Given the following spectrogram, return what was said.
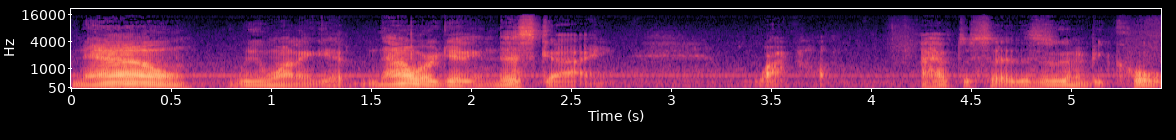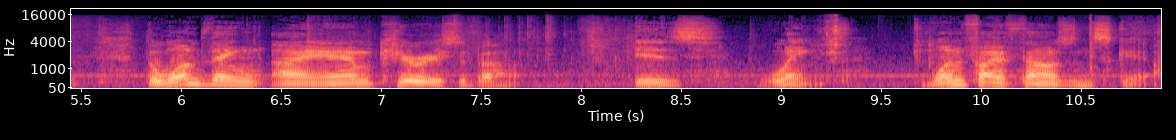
Now we want to get, now we're getting this guy. Wow. I have to say, this is going to be cool. The one thing I am curious about is length. 1 5000 scale.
